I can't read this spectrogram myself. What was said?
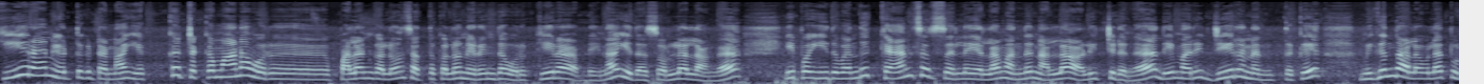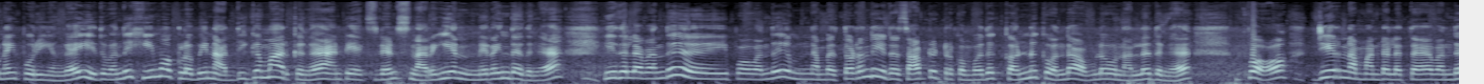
கீரைன்னு எடுத்துக்கிட்டோன்னா எக்கச்சக்கமான ஒரு பலன்களும் சத்துக்களும் நிறைந்த ஒரு கீரை அப்படின்னா இதை சொல்லலாங்க. இப்போ இது வந்து கேன்சர் செல்லை எல்லாம் வந்து நல்லா அழிச்சிடுங்க. அதே மாதிரி ஜீரணத்துக்கு மிகுந்த அளவில் துணை புரியுங்க. இது வந்து ஹீமோக்ளோபின் அதிகமாக இருக்குங்க. ஆன்டி ஆக்சிடென்ட்ஸ் நிறைய நிறைந்ததுங்க. இதில் வந்து இப்போ வந்து நம்ம தொடர்ந்து இதை சாப்பிட்டுட்டு இருக்கும்போது கண்ணுக்கு வந்து அவ்வளோ நல்லதுங்க. இப்போது ஜீரண மண்டலத்தை வந்து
